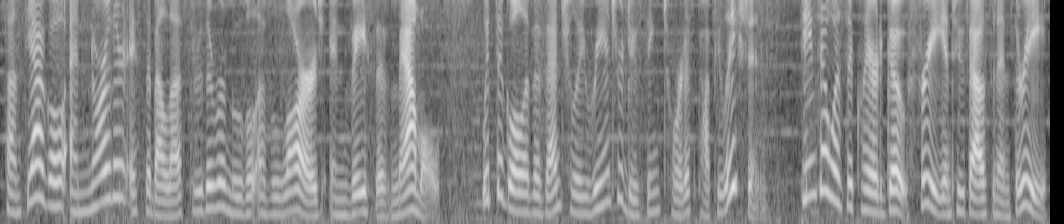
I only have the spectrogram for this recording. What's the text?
Santiago, and northern Isabela through the removal of large, invasive mammals with the goal of eventually reintroducing tortoise populations. Pinta was declared goat-free in 2003,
